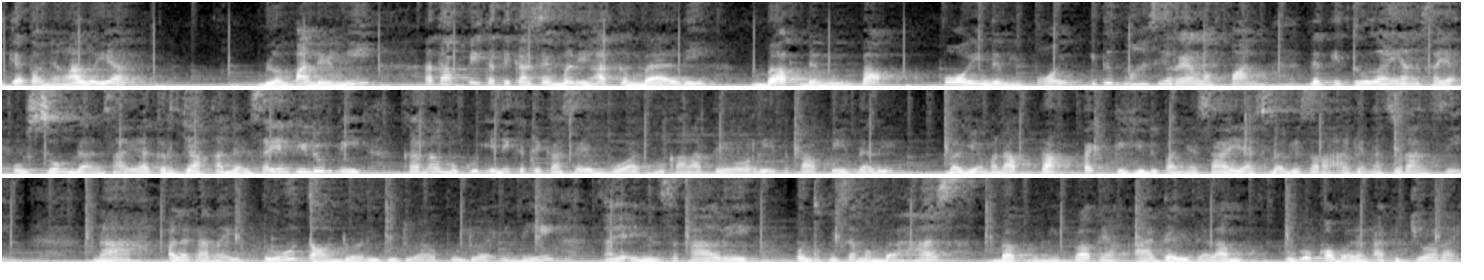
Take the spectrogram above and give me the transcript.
tiga tahun yang lalu ya. Belum pandemi tetapi ketika saya melihat kembali bab demi bab poin demi poin itu masih relevan. Dan itulah yang saya usung dan saya kerjakan dan saya hidupi. Karena buku ini ketika saya buat bukanlah teori tetapi dari bagaimana praktek kehidupannya saya sebagai seorang agen asuransi. Nah, oleh karena itu tahun 2022 ini saya ingin sekali untuk bisa membahas bab demi bab yang ada di dalam buku Kobaran Api Juara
